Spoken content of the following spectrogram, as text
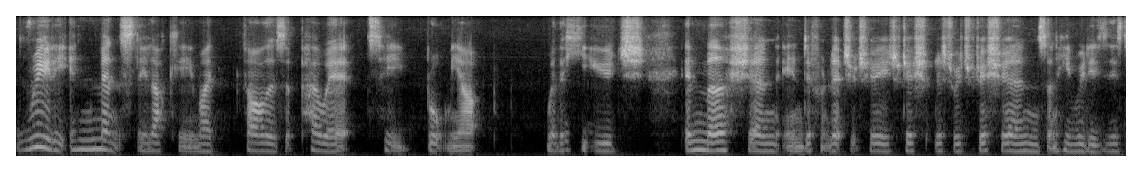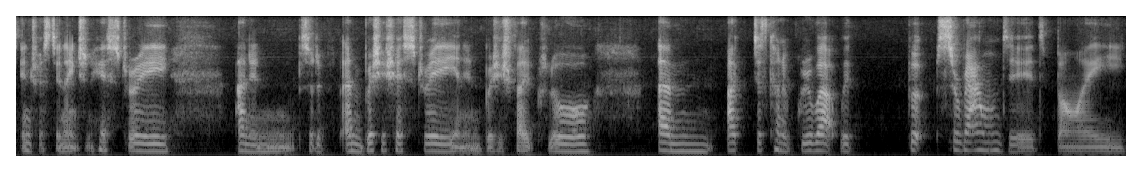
really immensely lucky. My father's a poet. He brought me up with a huge immersion in different literary, tradition, literary traditions, and he really is interested in ancient history and in sort of um, British history and in British folklore. Um, I just kind of grew up with books surrounded by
